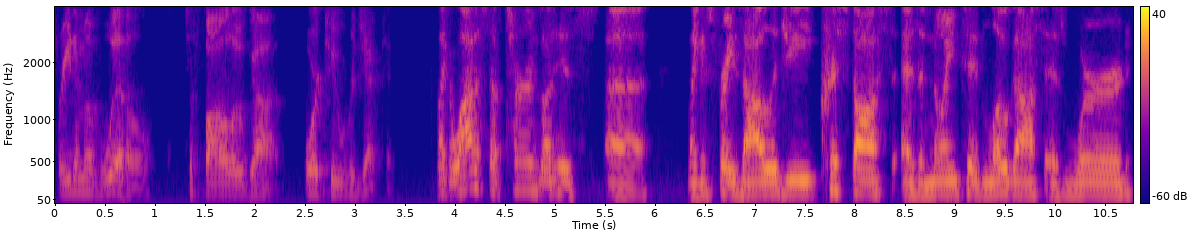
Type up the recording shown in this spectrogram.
freedom of will to follow God or to reject him. Like a lot of stuff turns on his uh like his phraseology, Christos as anointed, logos as word.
